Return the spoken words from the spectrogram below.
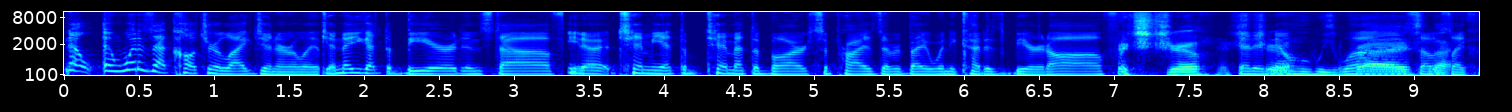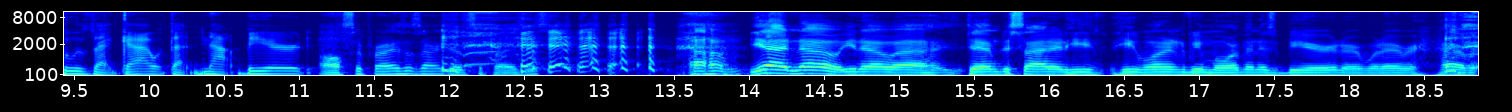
Now, and what is that culture like generally? I know you got the beard and stuff. You know, Timmy at the Tim at the bar surprised everybody when he cut his beard off. It's true. It's they didn't true. know who he Surprise, was. So I was not, like, who is that guy with that not beard? All surprises aren't good surprises. um, yeah, no, you know, uh, Tim decided he he wanted to be more than his beard or whatever. However,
